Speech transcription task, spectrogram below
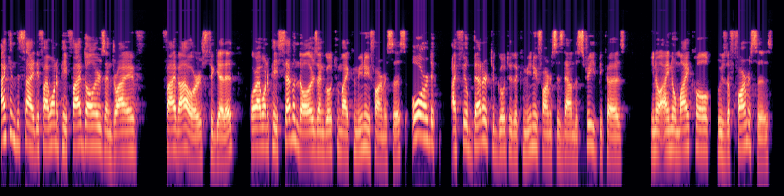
I can decide if I want to pay $5 and drive five hours to get it, or I want to pay $7 and go to my community pharmacist, or the, I feel better to go to the community pharmacist down the street because, you know, I know Michael, who's the pharmacist,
